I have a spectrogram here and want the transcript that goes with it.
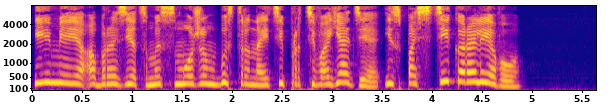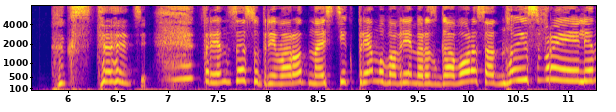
И, имея образец, мы сможем быстро найти противоядие и спасти королеву». «Кстати, принцессу приворот настиг прямо во время разговора с одной из фрейлин!»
